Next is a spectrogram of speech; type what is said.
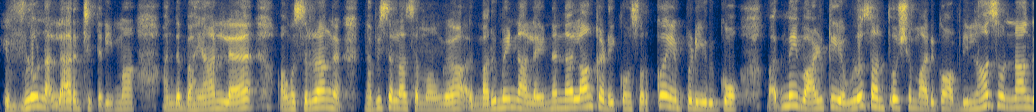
எவ்வளோ நல்லா இருந்துச்சு தெரியுமா? அந்த பயான்ல அவங்க சொல்றாங்க நபிசல்லாசம் அவங்க மறுமை நாள்ல என்னென்னலாம் கிடைக்கும்? சொர்க்கம் எப்படி இருக்கும்? மறுமை வாழ்க்கை எவ்வளோ சந்தோஷமா இருக்கும்? அப்படின்லாம் சொன்னாங்க.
